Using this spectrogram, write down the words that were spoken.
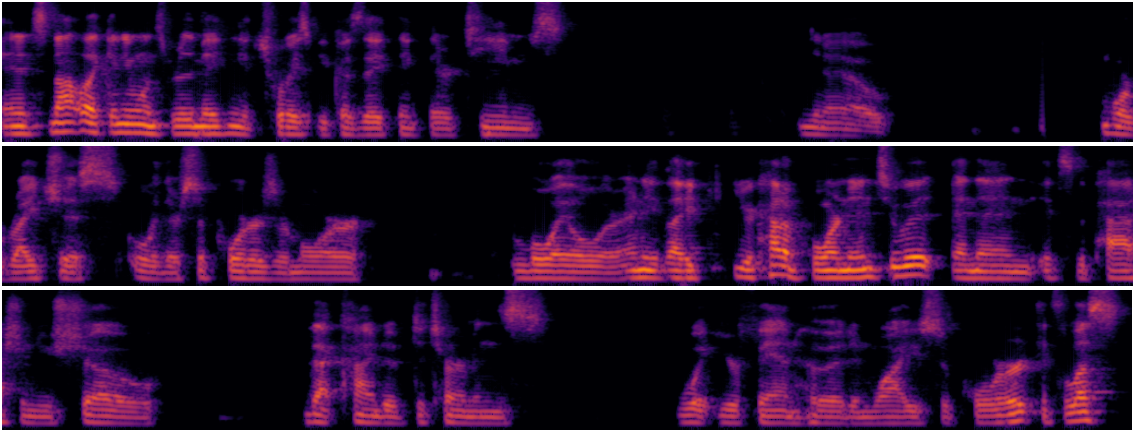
and it's not like anyone's really making a choice because they think their teams, you know, more righteous or their supporters are more loyal or any like you're kind of born into it. And then it's the passion you show that kind of determines what your fanhood and why you support. It's less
